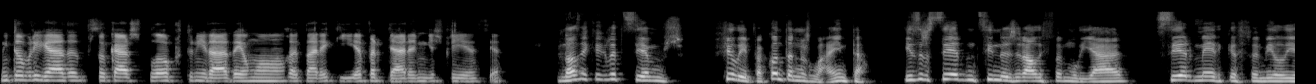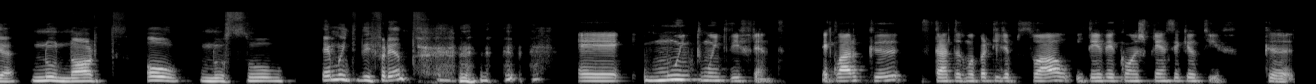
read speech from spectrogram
Muito obrigada, professor Carlos, pela oportunidade. É uma honra estar aqui a partilhar a minha experiência. Nós é que agradecemos. Filipa, conta-nos lá então. Exercer medicina geral e familiar, ser médica de família no norte ou no sul, é muito diferente? é muito, muito diferente. É claro que se trata de uma partilha pessoal e tem a ver com a experiência que eu tive. Que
